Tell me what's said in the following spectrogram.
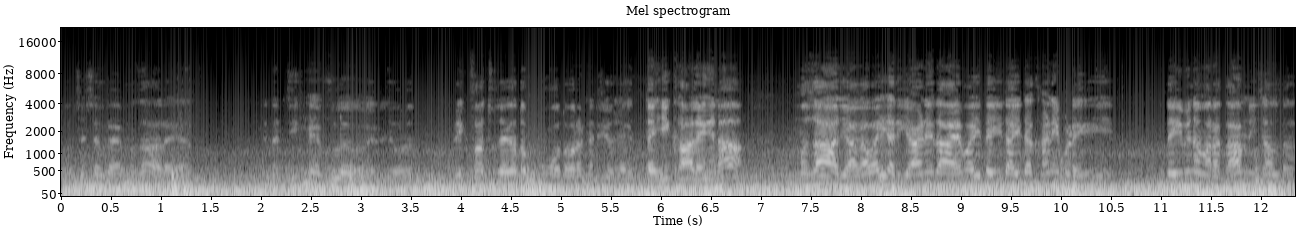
तो अच्छा चल रहा है, मज़ा आ रहा है यार। एनर्जी है फुल एनर्जी और ब्रेकफास्ट हो जाएगा तो बहुत और एनर्जी हो जाएगी। दही खा लेंगे ना, मज़ा आ जाएगा भाई। हरियाणा का है भाई, दही दही तो खानी पड़ेगी। दही बिना हमारा काम नहीं चलता।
